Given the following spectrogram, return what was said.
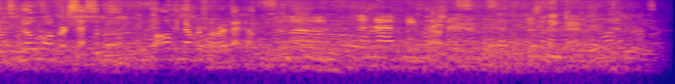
It was no longer accessible. All the numbers went right back up. Uh, and that means Thank you.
